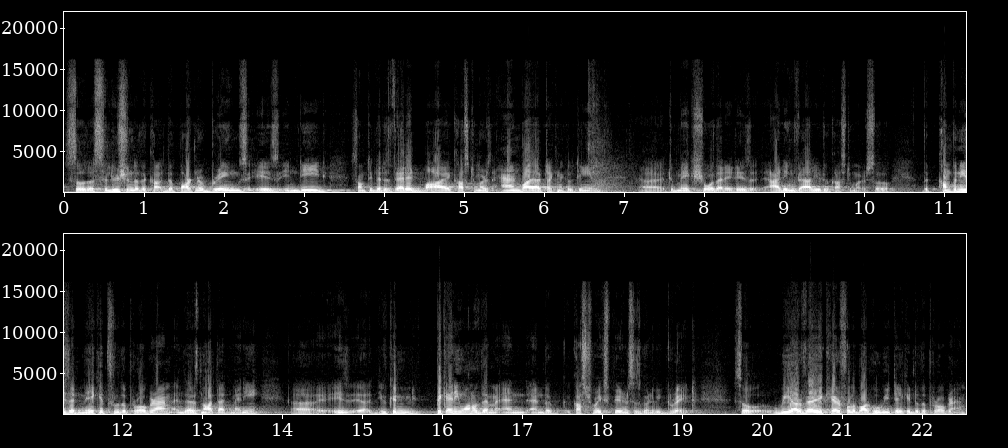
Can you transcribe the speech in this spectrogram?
So the solution that the, the partner brings is indeed something that is vetted by customers and by our technical team uh, to make sure that it is adding value to customers. So the companies that make it through the program, and there's not that many, uh, is, uh, you can pick any one of them and, and the customer experience is going to be great. So we are very careful about who we take into the program,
